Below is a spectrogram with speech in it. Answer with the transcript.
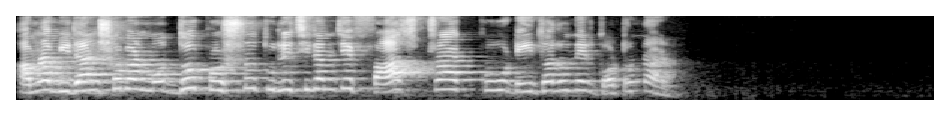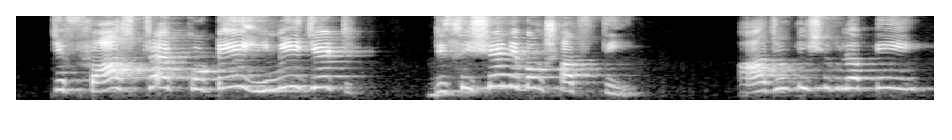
আমরা বিধানসভার মধ্যেও প্রশ্ন তুলেছিলাম যে ফাস্ট ট্র্যাক কোর্ট এই ধরনের ঘটনার? যে ফাস্ট ট্র্যাক কোর্টে ইমিডিয়েট ডিসিশন এবং শাস্তি। আজ অব্দি সেগুলো আপনি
